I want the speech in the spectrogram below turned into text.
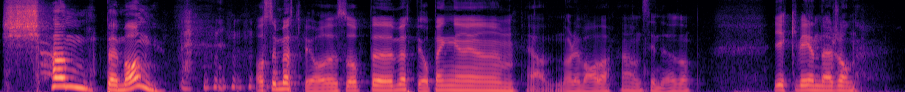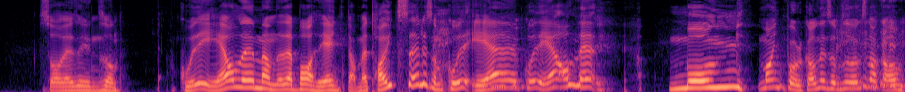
Kjempemange! Og så møtte vi oss opp, eh, møtte vi opp en eh, Ja, når det var, da. Ja, Sindre og sånn. Gikk vi inn der sånn. Så vi inn sånn Hvor er alle mennene? Det er bare jenter med tights? Liksom. Hvor, er, hvor er alle mange mannfolkene liksom, som dere snakka om?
